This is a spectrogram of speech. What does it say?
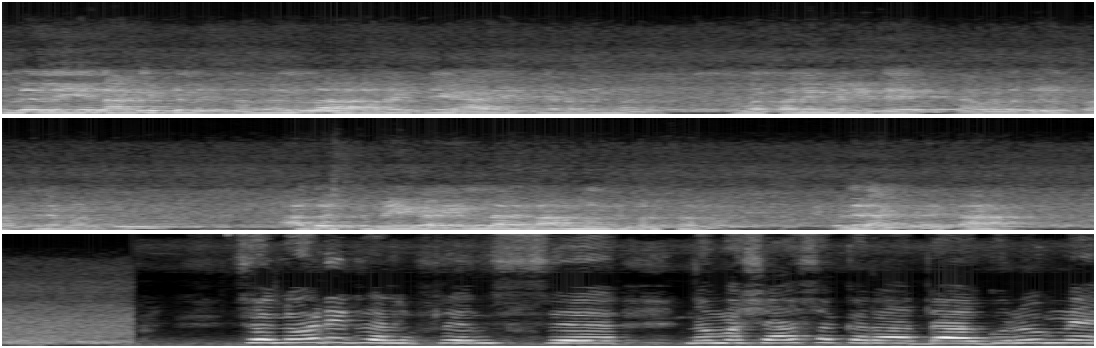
ಇಲ್ಲ ಇಲ್ಲ ಏನು ಆಗ್ಲಿಕ್ಕಿಲ್ಲ ನಮ್ಮೆಲ್ಲ ಆರೈಕೆ ಆರೈಕೆ ಎಲ್ಲ ನಿಮ್ಮ, ನಮ್ಮ ತಲೆ ಮೇಲಿದೆ ನಾವೆಲ್ಲ ದೇವ್ರ ಪ್ರಾರ್ಥನೆ ಮಾಡ್ತೀವಿ. ಆದಷ್ಟು ಬೇಗ ಎಲ್ಲ ನಾರ್ಮಲ್ ಬರ್ತಾರೆ ಒಳ್ಳೇದಾಗ್ತದೆ, ಆಯ್ತಾ? ಸೊ ನೋಡಿದ್ರಲ್ಲ ಫ್ರೆಂಡ್ಸ್ ನಮ್ಮ ಶಾಸಕರಾದ ಗುರುಮೆ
